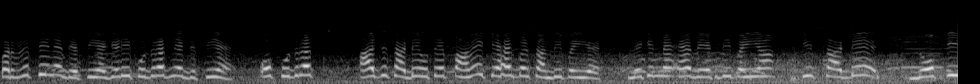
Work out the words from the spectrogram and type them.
ਪ੍ਰਵਿਰਤੀ ਨੇ ਦਿੱਤੀ ਹੈ ਜਿਹੜੀ ਕੁਦਰਤ ਨੇ ਦਿੱਤੀ ਹੈ ਉਹ ਕੁਦਰਤ ਅੱਜ ਸਾਡੇ ਉਤੇ ਭਾਵੇਂ ਕਹਿਰ ਬਰਸਾਉਂਦੀ ਪਈ ਹੈ, ਲੇਕਿਨ ਮੈਂ ਇਹ ਵੇਖਦੀ ਪਈ ਹਾਂ ਕਿ ਸਾਡੇ ਲੋਕੀ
